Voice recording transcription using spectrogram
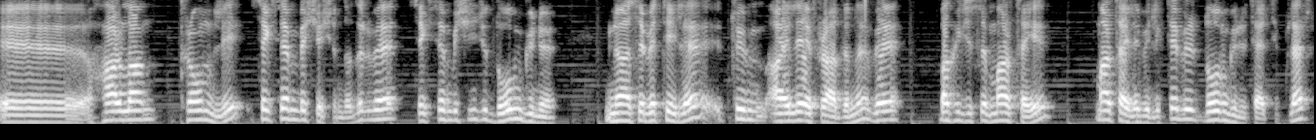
e, Harlan Tromley 85 yaşındadır ve 85. doğum günü münasebetiyle tüm aile efradını ve bakıcısı Marta'yı Marta ile birlikte bir doğum günü tertipler.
